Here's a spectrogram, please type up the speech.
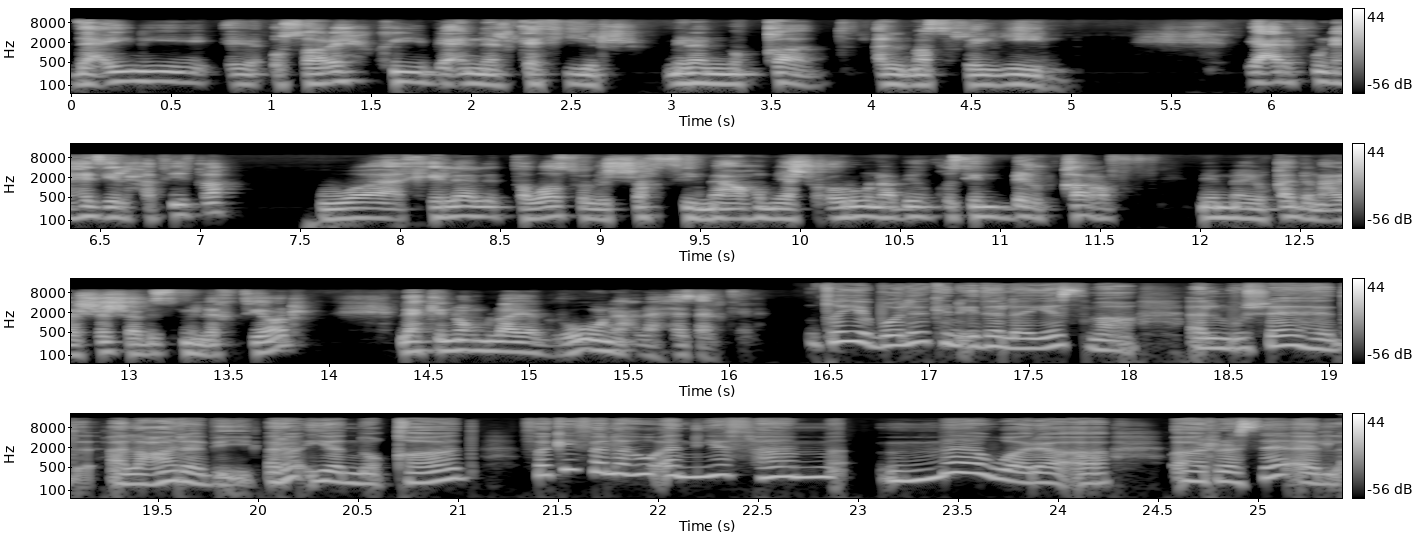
دعيني آه، أصارحك بأن الكثير من النقاد المصريين يعرفون هذه الحقيقة وخلال التواصل الشخصي معهم يشعرون بين قوسين بالقرف مما يقدم على الشاشة باسم الاختيار لكنهم لا يجرؤون على هذا الكلام. طيب ولكن إذا لا يسمع المشاهد العربي رأي النقاد فكيف له أن يفهم ما وراء الرسائل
